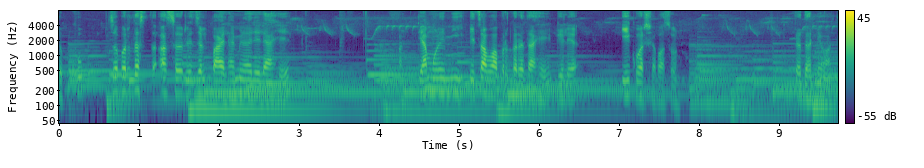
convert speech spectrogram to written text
तर खूप जबरदस्त असं रिझल्ट पाहायला मिळालेले आहे. आणि त्यामुळे मी याचा वापर करत आहे गेल्या एक वर्षापासून. तर धन्यवाद.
